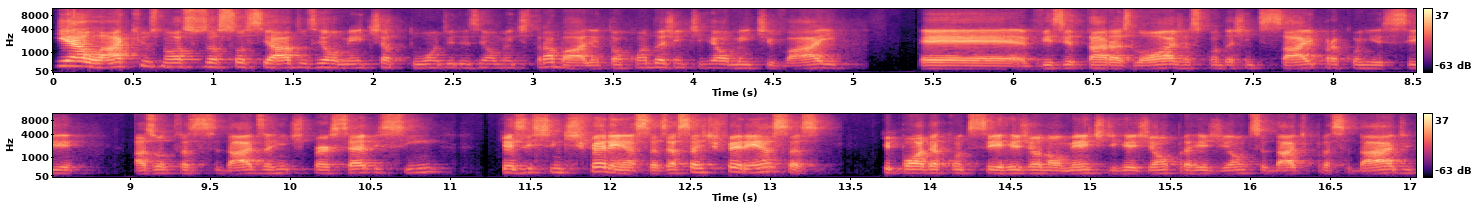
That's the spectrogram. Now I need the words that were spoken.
e é lá que os nossos associados realmente atuam, onde eles realmente trabalham. Então, quando a gente realmente vai é, visitar as lojas, quando a gente sai para conhecer as outras cidades, a gente percebe sim que existem diferenças. Essas diferenças que podem acontecer regionalmente, de região para região, de cidade para cidade,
